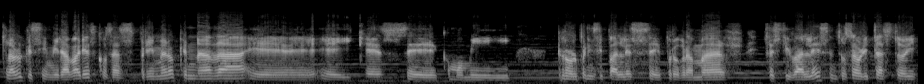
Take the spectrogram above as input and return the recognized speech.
Claro que sí, mira, varias cosas. Primero que nada, eh, eh, y que es eh, como mi rol principal es programar festivales. Entonces ahorita estoy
